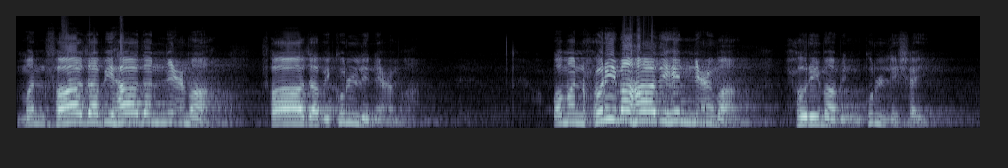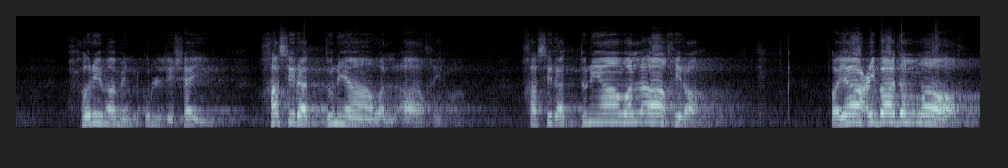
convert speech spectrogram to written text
من فاز بهذا النعمة فاز بكل نعمة. ومن حرم هذه النعمة حرم من كل شيء. حرم من كل شيء. خسر الدنيا والآخرة. خسر الدنيا والآخرة. فيا عباد الله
